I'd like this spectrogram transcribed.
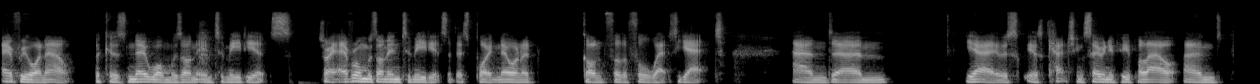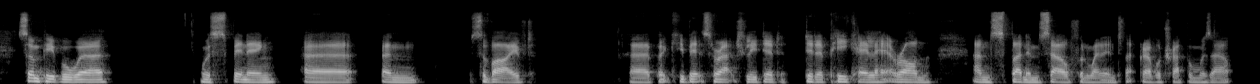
everyone out because no one was on intermediates. Sorry, everyone was on intermediates at this point. No one had gone for the full wets yet, and um, yeah, it was it was catching so many people out, and some people were were spinning uh, and survived. Uh, but Kubica actually did did a Piquet later on and spun himself and went into that gravel trap and was out.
